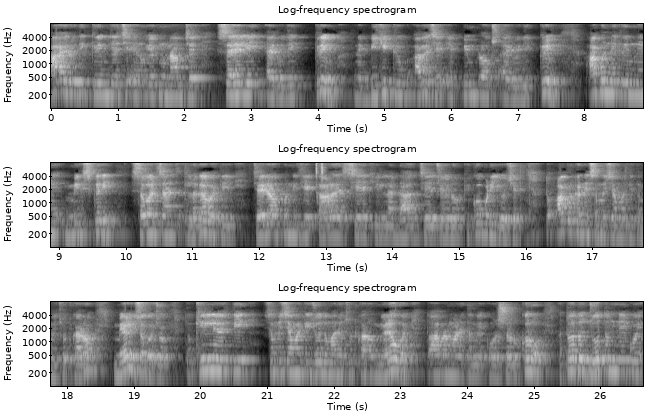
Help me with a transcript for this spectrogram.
આ આયુર્વેદિક ક્રીમ જે છે એનું એકનું નામ છે સહેલી આયુર્વેદિક ક્રીમ અને બીજી ટ્યુબ આવે છે એ પિમ્પલોક્સ આયુર્વેદિક ક્રીમ. આ બંને ક્રીમને મિક્સ કરી સવાર સાંજ લગાવવાથી ચહેરા ઉપરની જે કાળા છે, ખીલના ડાઘ છે, ચહેરો ફીકો પડી ગયો છે, તો આ પ્રકારની સમસ્યામાંથી તમે છુટકારો મેળવી શકો છો. તો ખીલને લગતી સમસ્યામાંથી જો તમારે છુટકારો મેળવવો હોય, તો આ પ્રમાણે તમે કોર્સ શરૂ કરો. અથવા તો જો તમને કોઈ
